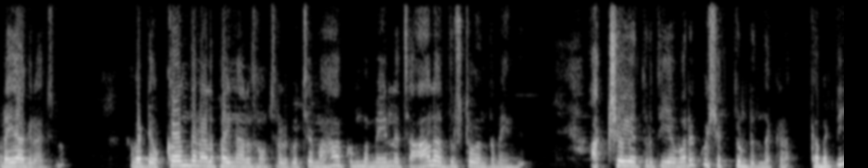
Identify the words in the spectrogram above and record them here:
ప్రయాగరాజ్లో. కాబట్టి ఒక్క వంద నలభై నాలుగు సంవత్సరాలకు వచ్చే మహాకుంభమేళ చాలా అదృష్టవంతమైంది. అక్షయ తృతీయ వరకు శక్తి ఉంటుంది అక్కడ. కాబట్టి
